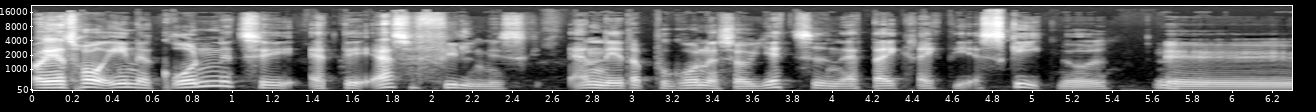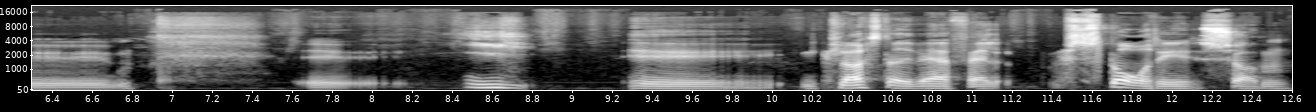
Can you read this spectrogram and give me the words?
Og jeg tror, en af grundene til, at det er så filmisk, er netop på grund af sovjettiden, at der ikke rigtig er sket noget Mm. øh, øh, i, øh, i klosteret i hvert fald, står det som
